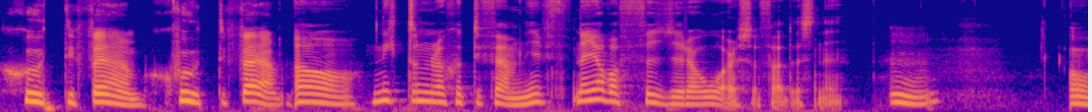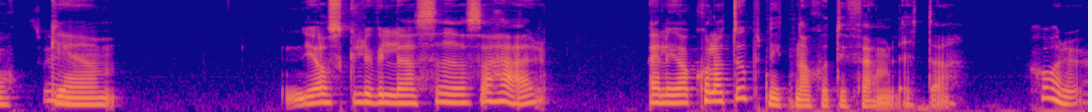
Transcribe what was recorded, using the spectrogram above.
75, 75. Ja, 1975. Ni, när jag var fyra år så föddes ni. Mm. Och eh, jag skulle vilja säga så här. Eller jag har kollat upp 1975 lite. Har du?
